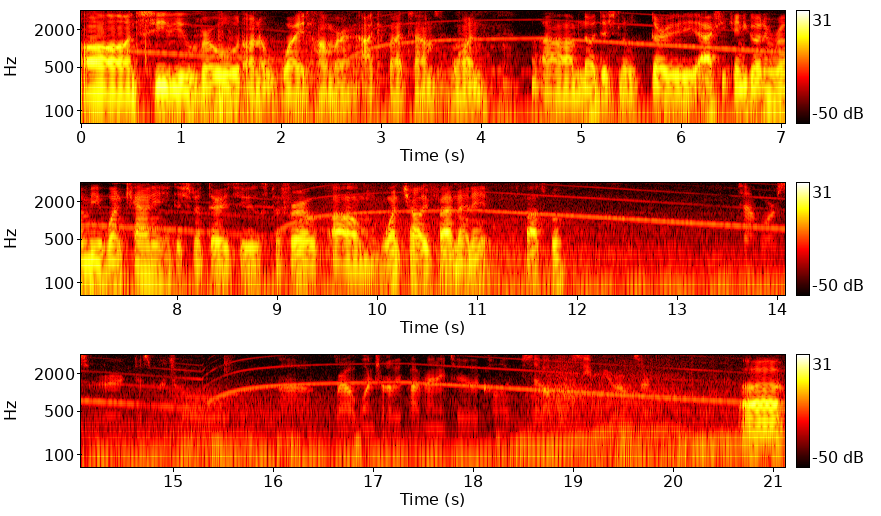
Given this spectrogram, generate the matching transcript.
on Seaview Road on a white Hummer, occupied times one. Um, no additional 30. Actually, can you go ahead and run me one county, additional 32s? Prefer um, one Charlie 598 if possible. 10 4, sir. Dispatch uh, route 1 Charlie 592 the call you set off of the road, sir. Uh,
